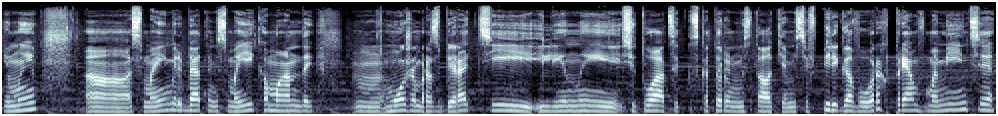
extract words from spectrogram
И мы э, с моими ребятами, с моей командой можем разбирать те или иные ситуации, с которыми мы сталкиваемся в переговорах, прямо в моменте,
